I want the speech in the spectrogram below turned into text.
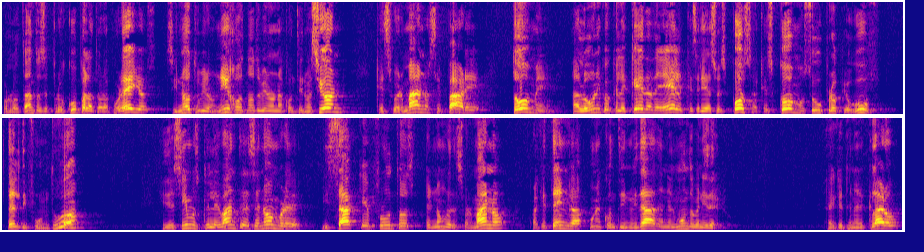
Por lo tanto, se preocupa la Torah por ellos. Si no tuvieron hijos, no tuvieron una continuación, que su hermano se pare, tome a lo único que le queda de él, que sería su esposa, que es como su propio guf del difunto. Y decimos que levante ese nombre y saque frutos en nombre de su hermano para que tenga una continuidad en el mundo venidero. Hay que tener claro,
